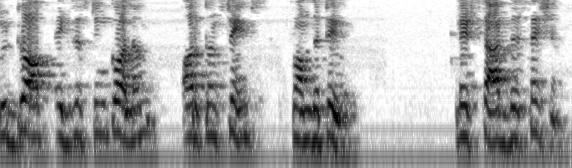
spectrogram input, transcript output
to drop existing column or constraints from the table. Let's start this session.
